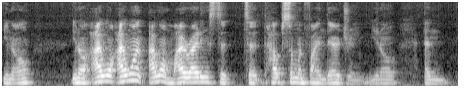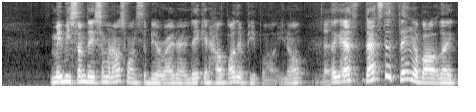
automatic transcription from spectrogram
You know, you know I want I want I want my writings to to help someone find their dream. You know, and maybe someday someone else wants to be a writer and they can help other people out. You know, That's like that's that's the thing about like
